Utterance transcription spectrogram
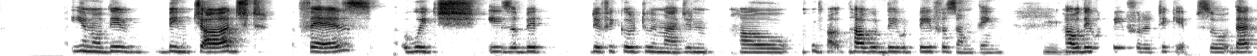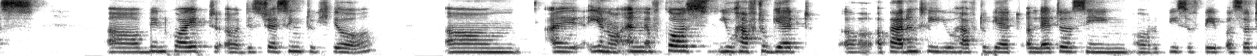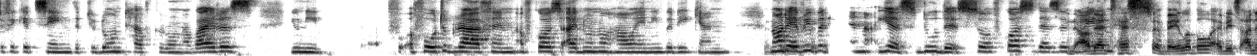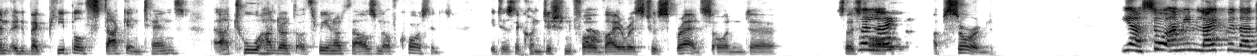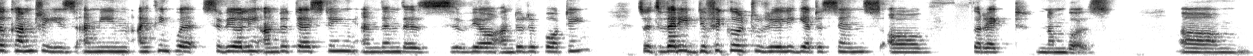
you know they've been charged fares, which is a bit difficult to imagine how how, how would they would pay for something, mm-hmm. how they would pay for a ticket. So that's uh, been quite uh, distressing to hear. Um, I you know, and of course you have to get uh, apparently you have to get a letter saying or a piece of paper, a certificate saying that you don't have coronavirus. You need a photograph, and of course, I don't know how anybody can. Not everybody can. Yes, do this. So of course, there's a. And are there tests available? I mean, it's un- like people stuck in tents, uh, two hundred or three hundred thousand. Of course, it it is a condition for yeah. virus to spread. So and uh, so it's well, all like, absurd yeah so i mean like with other countries i mean i think we're severely under testing and then there's severe under reporting so it's very difficult to really get a sense of correct numbers um,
